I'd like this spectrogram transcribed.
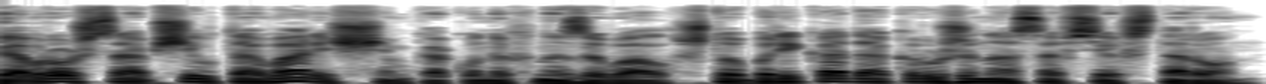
Гаврош сообщил товарищам, как он их называл, что баррикада окружена со всех сторон.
